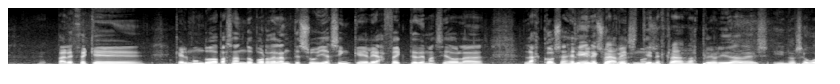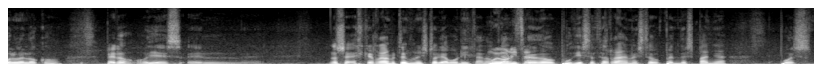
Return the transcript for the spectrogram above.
Parece que, que el mundo va pasando por delante suya sin que le afecte demasiado las, las cosas. Él tiene, tiene sus claras, ritmos. tienes claras las prioridades y no se vuelve loco. Pero, oye, es el. No sé, es que realmente es una historia bonita, ¿no? Muy que bonita. Alfredo pudiese cerrar en este Open de España, pues,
